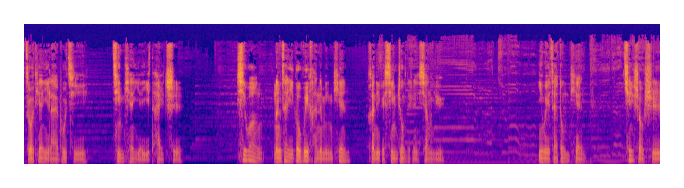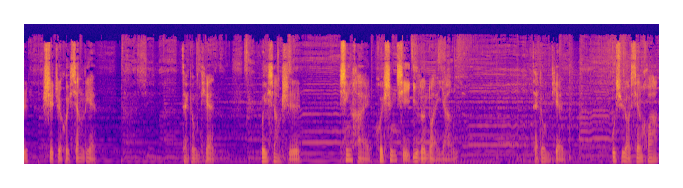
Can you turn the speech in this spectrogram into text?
昨天已来不及，今天也已太迟。希望能在一个微寒的明天和那个心中的人相遇，因为在冬天，牵手时十指会相恋。在冬天，微笑时，心海会升起一轮暖阳。在冬天，不需要鲜花，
